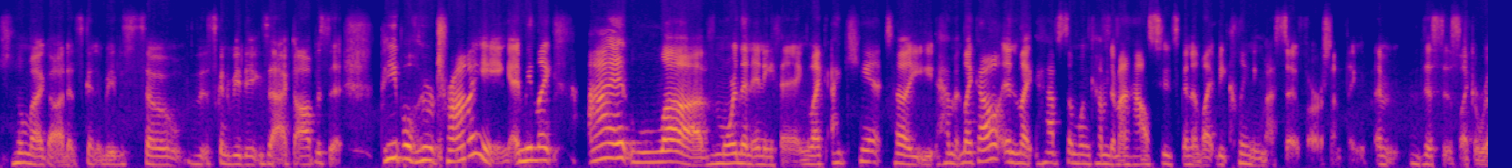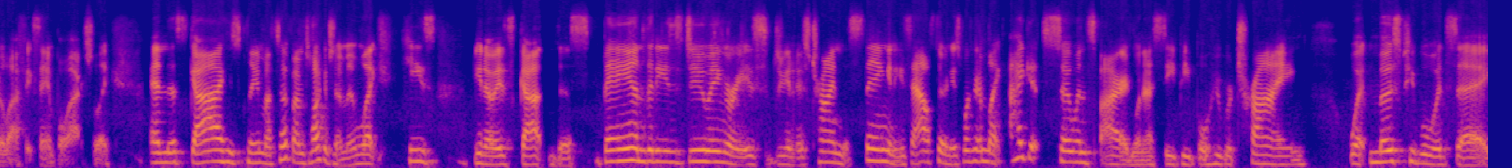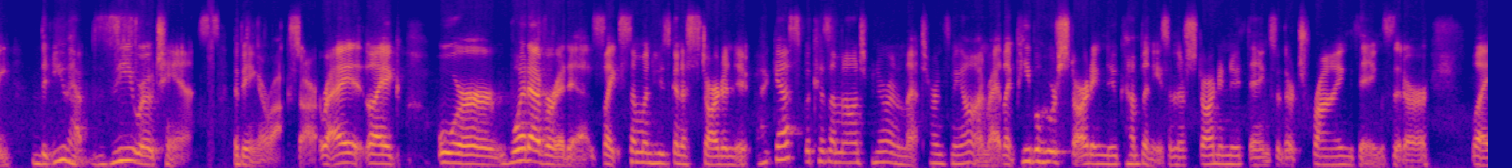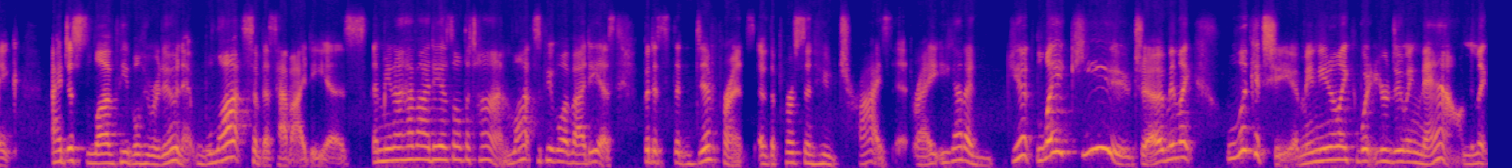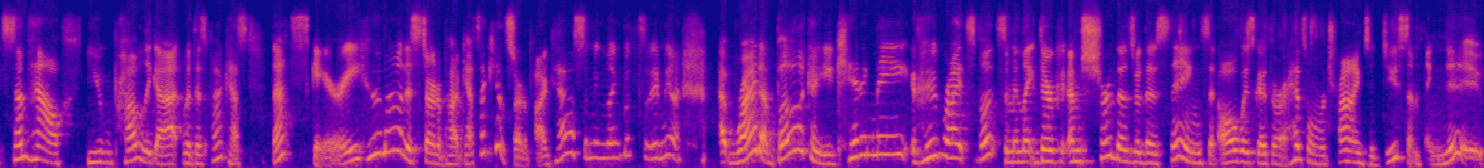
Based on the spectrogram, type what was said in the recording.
oh my god it's going to be so it's going to be the exact opposite. People who are trying i mean like i love more than anything like i can't tell you how much like i'll and like have someone come to my house who's going to like be cleaning my sofa or something and this is like a real life example actually. And this guy who's cleaning my sofa i'm talking to him and like he's you know he's got this band that he's doing or he's you know he's trying this thing and he's out there and he's working. I'm like i get so inspired when i see people who were trying what most people would say that you have zero chance of being a rock star, right? Like, or whatever it is, like someone who's going to start a new, I guess because I'm an entrepreneur and that turns me on, right? Like people who are starting new companies and they're starting new things and they're trying things that are like I just love people who are doing it. Lots of us have ideas. I mean, I have ideas all the time. Lots of people have ideas, but it's the difference of the person who tries it, right? You got to get like you, Joe. I mean, like, look at you. I mean, you know, like what you're doing now. I mean, like somehow you probably got with this podcast. That's scary. Who am I to start a podcast? I can't start a podcast. I mean, like, what's, I mean, uh, write a book? Are you kidding me? Who writes books? I mean, like, there, I'm sure those are those things that always go through our heads when we're trying to do something new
